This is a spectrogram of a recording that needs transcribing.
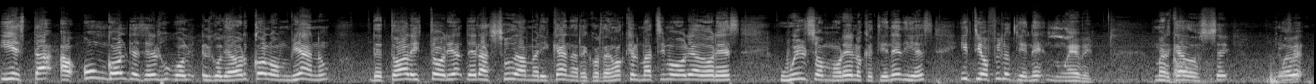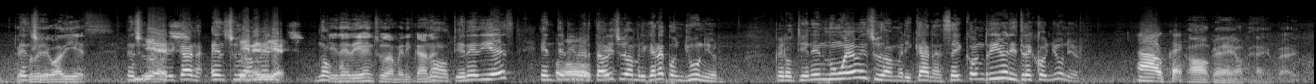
y está a un gol de ser el goleador colombiano de toda la historia de la Sudamericana. Recordemos que el máximo goleador es Wilson Morelos, que tiene 10, y Teófilo tiene 9. Marcados 6, 9. Teófilo llegó a 10. En Sudamericana. En Sudamericana. Tiene 10. No, tiene 10 en Sudamericana. No, tiene 10 entre oh, Libertadores y Sudamericana con Junior. Pero tiene 9 en Sudamericana, 6 con River y 3 con Junior. Ah, ok. Ah, ok, ok, ok.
